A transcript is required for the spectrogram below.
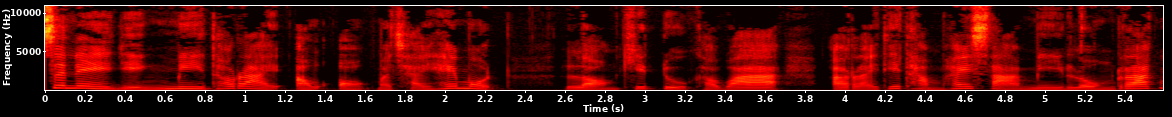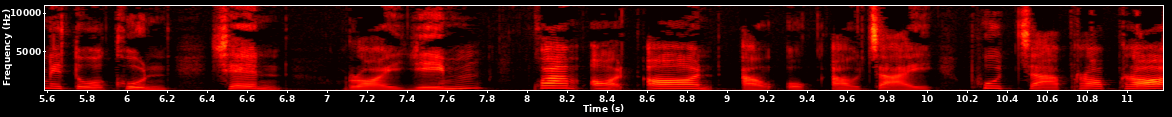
เสน่ห์หญิงมีเท่าไหร่เอาออกมาใช้ให้หมด ลองคิดดูค่ะว่า อะไรที่ทำให้สามีหลงรักในตัวคุณ เช่น รอยยิ้ม ความออดอ้อน เอาอกเอาใจ พูดจาเพราะ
